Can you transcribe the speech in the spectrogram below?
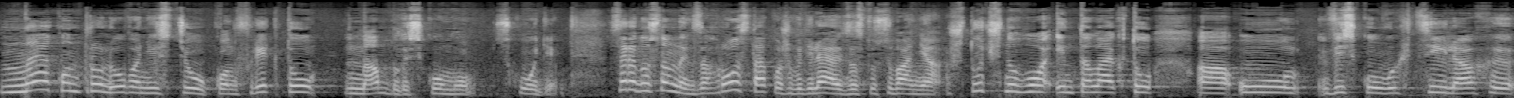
неконтрольованістю конфлікту на близькому сході. Серед основних загроз також виділяють застосування штучного інтелекту а, у військових цілях. е,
